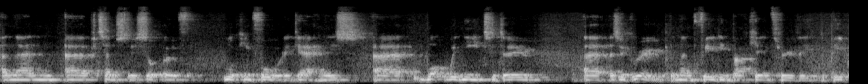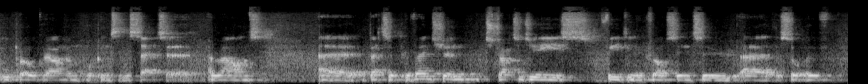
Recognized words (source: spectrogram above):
And then uh, potentially sort of looking forward again is uh, what we need to do uh, as a group and then feeding back in through the, the people program and up into the sector around uh, better prevention strategies, feeding across into uh, the sort of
